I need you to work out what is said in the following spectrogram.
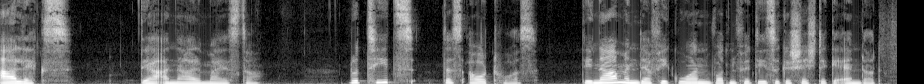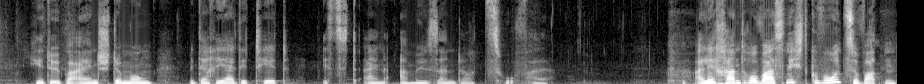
Alex, der Analmeister. Notiz des Autors. Die Namen der Figuren wurden für diese Geschichte geändert. Jede Übereinstimmung mit der Realität ist ein amüsanter Zufall. Alejandro war es nicht gewohnt zu warten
